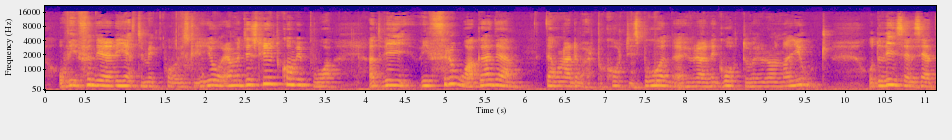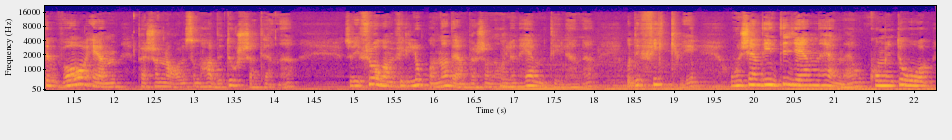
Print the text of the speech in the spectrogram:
Och vi funderade jättemycket på vad vi skulle göra, men till slut kom vi på att vi, vi frågade där hon hade varit på korttidsboende hur det hade gått och hur hon hade gjort. Och då visade det sig att det var en personal som hade duschat henne. Så vi frågade om vi fick låna den personalen hem till henne. Och det fick vi. Och hon kände inte igen henne. Hon kom inte ihåg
